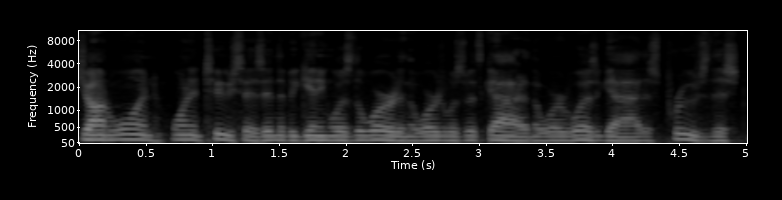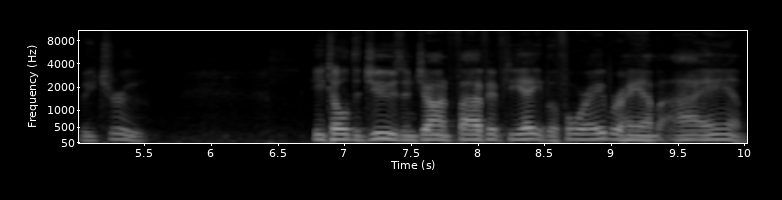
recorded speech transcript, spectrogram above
John 1 1 and 2 says, In the beginning was the Word, and the Word was with God, and the Word was God. This proves this to be true. He told the Jews in John 5:58, "Before Abraham, I am."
